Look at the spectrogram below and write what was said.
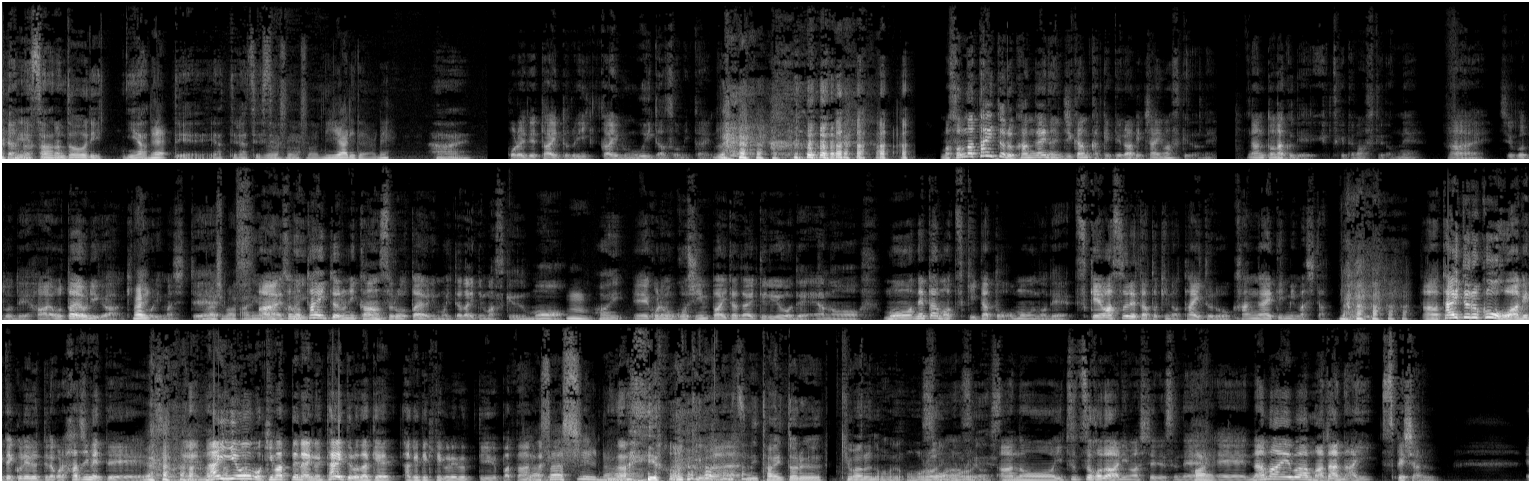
計算通りにやってやってるやつですよね。そうそうそう、にやりだよね。はい。これでタイトル1回分浮いたぞみたいな。まあそんなタイトル考えるのに時間かけてるわけちゃいますけどね。なんとなくでつけてますけどね。はい。ということで、はい。お便りが来ておりまして。お願いしますはい。そのタイトルに関するお便りもいただいてますけれども、うん。はい。えーこれもご心配いただいているようで、あの、もうネタも尽きたと思うので、付け忘れた時のタイトルを考えてみました。あの、タイトル候補を上げてくれるっていうのはこれ初めてですよね。内容も決まってないのにタイトルだけ上げてきてくれるっていうパターンがありま優しいな。内容決まらずにタイトル決まるのもおもろい、おそうなんですよもろいで。すね。あの、5つほどありましてですね、はいえー名前はまだないスペシャル。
